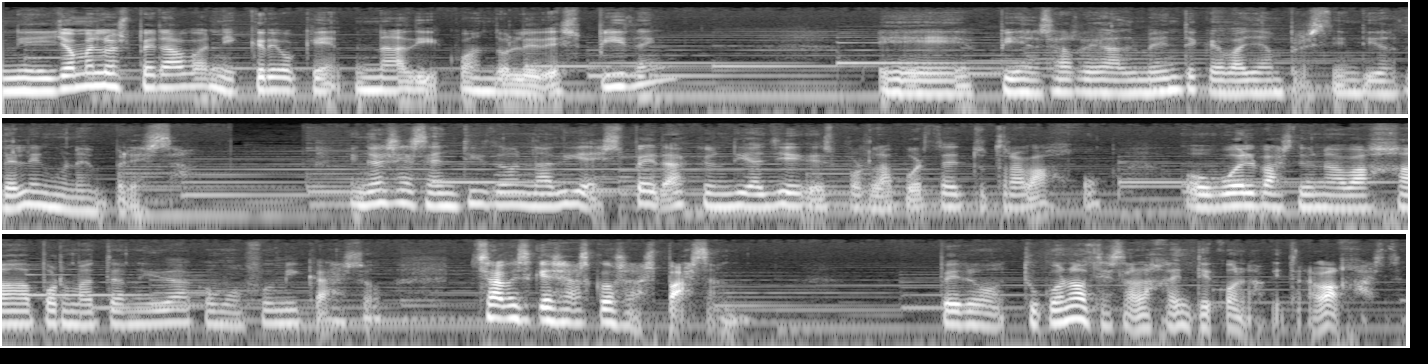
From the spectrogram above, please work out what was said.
Ni yo me lo esperaba, ni creo que nadie cuando le despiden eh, piensa realmente que vayan a prescindir de él en una empresa. En ese sentido, nadie espera que un día llegues por la puerta de tu trabajo o vuelvas de una baja por maternidad, como fue mi caso. Sabes que esas cosas pasan, pero tú conoces a la gente con la que trabajas.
